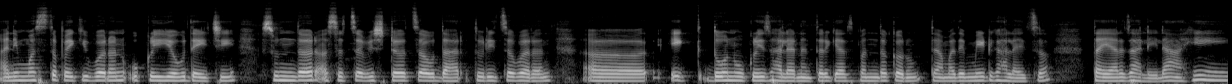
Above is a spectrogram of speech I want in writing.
आणि मस्तपैकी वरण उकळी येऊ द्यायची. सुंदर असं चविष्ट चवदार तुरीचं वरण एक दोन उकळी झाल्यानंतर गॅस बंद करून त्यामध्ये मीठ घालायचं. तयार झालेलं आहे.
